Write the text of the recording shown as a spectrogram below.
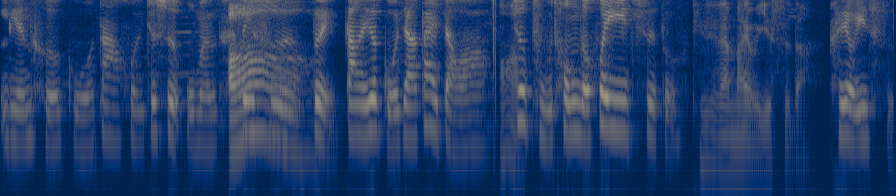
联合国大会就是我们类似对当一个国家代表啊，就普通的会议制度，听起来蛮有意思的，很有意思，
